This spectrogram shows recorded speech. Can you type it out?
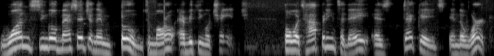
one single message and then boom, tomorrow everything will change. But what's happening today is decades in the work,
